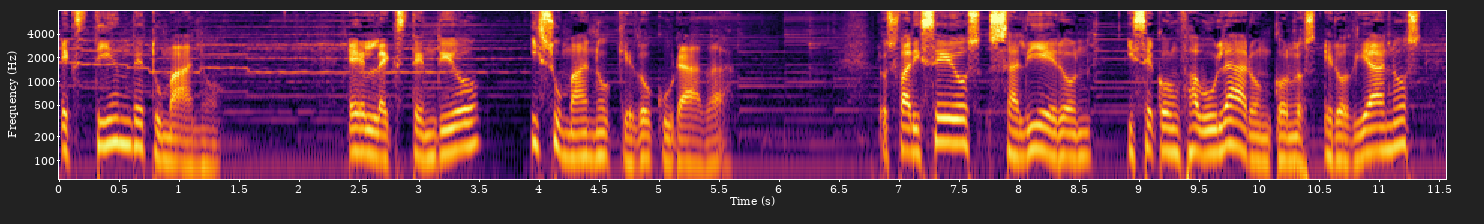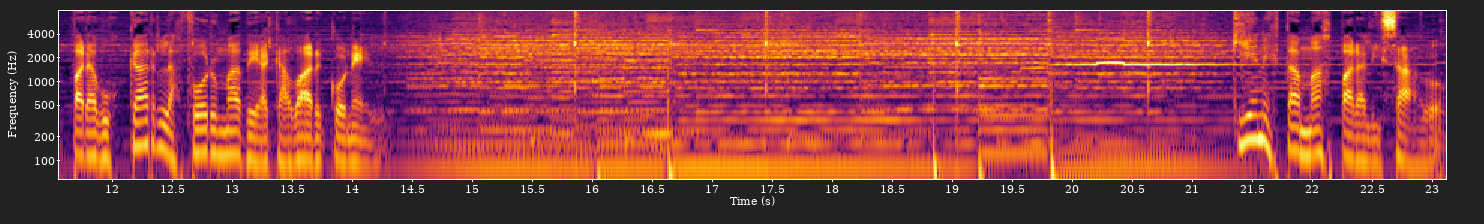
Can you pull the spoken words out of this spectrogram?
Extiende tu mano. Él la extendió y su mano quedó curada. Los fariseos salieron y se confabularon con los herodianos para buscar la forma de acabar con él. ¿Quién está más paralizado?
